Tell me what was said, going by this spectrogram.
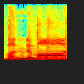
Monday morning,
